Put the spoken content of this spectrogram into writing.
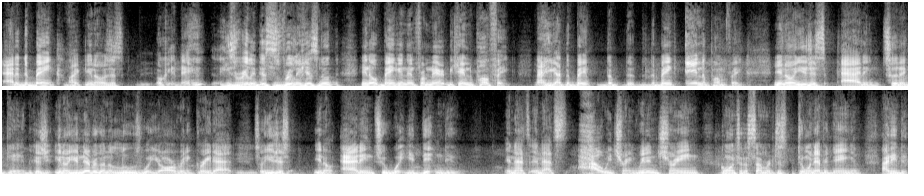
Added the bank. Like, you know, it's just, okay, damn, he's really, this is really his new, you know, banking. Then from there it became the pump fake. Now he got the bank, the, the, the bank and the pump fake. You know, and you're just adding to the game because you know you're never gonna lose what you're already great at. Mm-hmm. So you're just, you know, adding to what you didn't do. And that's and that's how we train. We didn't train going to the summer just doing everything and I need to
